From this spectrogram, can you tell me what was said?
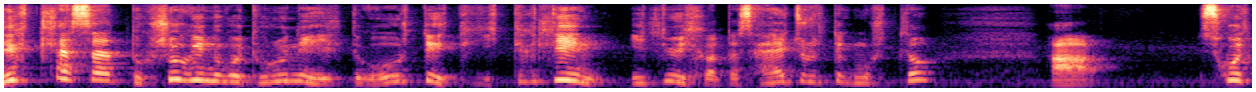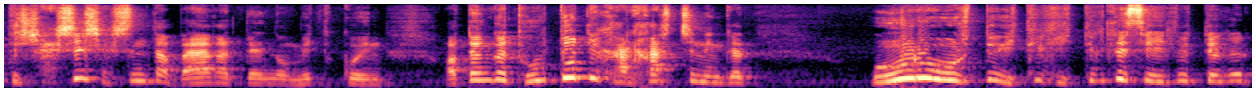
нэг талаасаа төвшөөгийн нөгөө төрөний хилдэг өөртөө итгэлийн илүү их одоо сайжруулдаг мөртлөө а эсвэл тэр шашин шашинда байгаад байна уу мэдэхгүй энэ одоо ингээд төвдүүдийг харахаар чинь ингээд өөрөө өөртөө итгэх итгэлээсээ илүүтэйгээр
